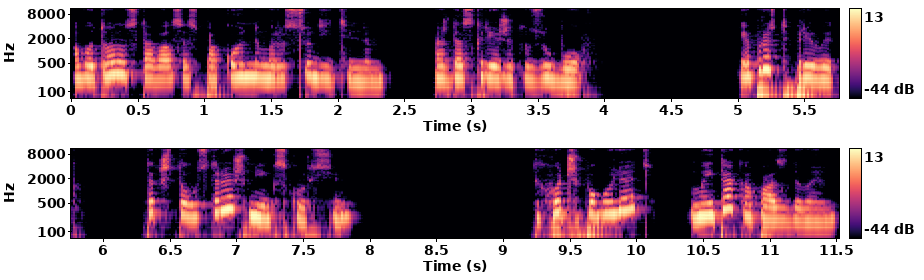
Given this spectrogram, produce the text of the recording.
А вот он оставался спокойным и рассудительным, аж до скрежета зубов. Я просто привык. Так что, устроишь мне экскурсию? Ты хочешь погулять? Мы и так опаздываем.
